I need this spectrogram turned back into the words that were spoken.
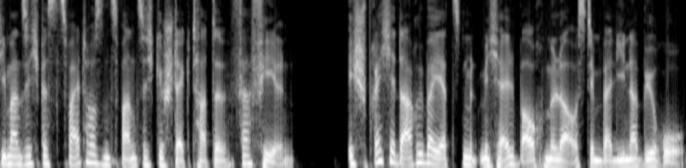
die man sich bis 2020 gesteckt hatte, verfehlen. Ich spreche darüber jetzt mit Michael Bauchmüller aus dem Berliner Büro.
